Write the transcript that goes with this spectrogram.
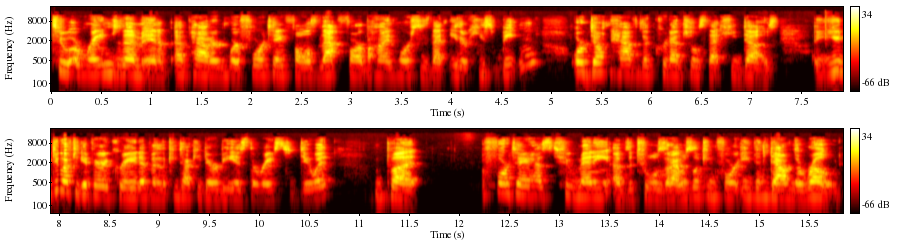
to arrange them in a, a, pattern where Forte falls that far behind horses that either he's beaten or don't have the credentials that he does. You do have to get very creative, and the Kentucky Derby is the race to do it. But Forte has too many of the tools that I was looking for even down the road,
